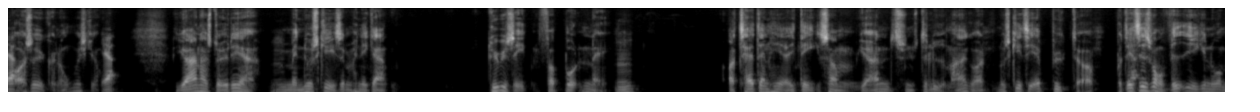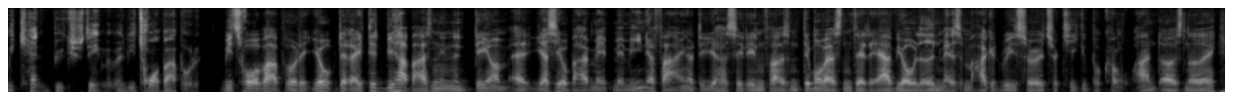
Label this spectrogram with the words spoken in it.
Ja. Også økonomisk jo. Ja. Jørgen har støttet jer, mm. men nu skal I simpelthen i gang dybest set fra bunden af. Mm at tage den her idé, som Jørgen synes, det lyder meget godt. Nu skal I til at bygge det op. På det ja. tidspunkt ved I ikke nu, om I kan bygge systemet, men vi tror bare på det. Vi tror bare på det. Jo, det er rigtigt. Vi har bare sådan en idé om, at jeg ser jo bare med, med mine erfaringer, det jeg har set indenfra, sådan, det må være sådan, at det er. Vi har jo lavet en masse market research og kigget på konkurrenter og sådan noget, ikke?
